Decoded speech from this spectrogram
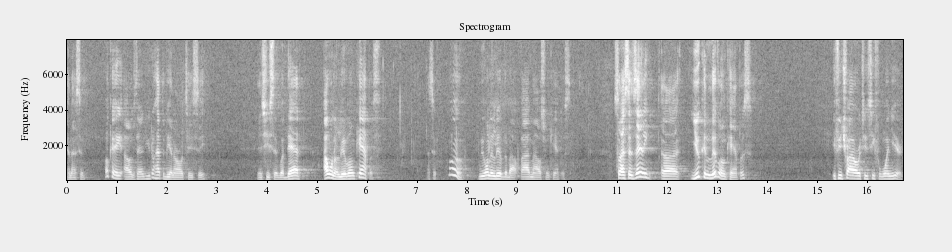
And I said, okay, Alexandria, you don't have to be an ROTC. And she said, well, Dad, I want to live on campus. We only lived about five miles from campus. So I said, Zanny, uh, you can live on campus if you try ROTC for one year.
